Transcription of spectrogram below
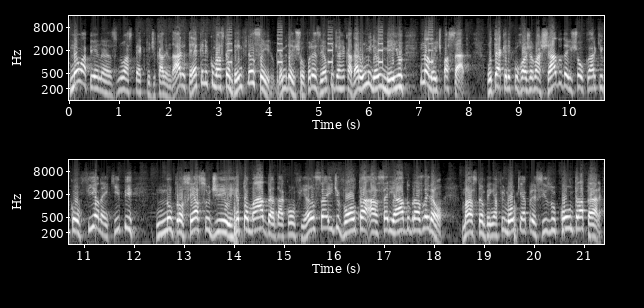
não apenas no aspecto de calendário técnico, mas também financeiro. O Grêmio deixou, por exemplo, de arrecadar um milhão e meio na noite passada. O técnico Roger Machado deixou claro que confia na equipe no processo de retomada da confiança e de volta à Série A do Brasileirão, mas também afirmou que é preciso contratar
